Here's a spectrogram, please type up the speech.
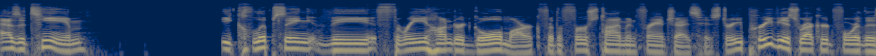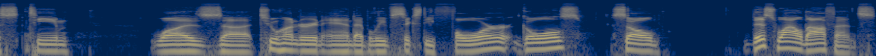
as a team, eclipsing the 300 goal mark for the first time in franchise history. Previous record for this team was uh, 200 and I believe 64 goals. So this Wild offense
